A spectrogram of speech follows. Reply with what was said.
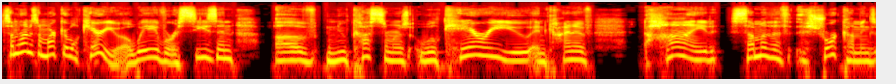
Sometimes the market will carry you. A wave or a season of new customers will carry you and kind of hide some of the shortcomings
